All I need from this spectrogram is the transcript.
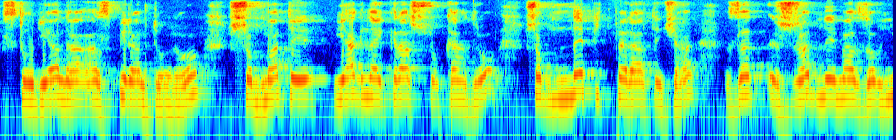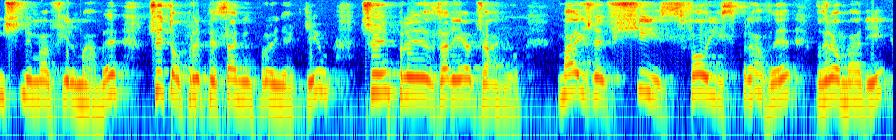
студія, на аспірантуру, щоб мати якнайкращу кадру, щоб не підпиратися за жодними зовнішніми фірмами, чи то при писанню проєктів, чи при заряджанню. Майже всі свої справи в громаді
